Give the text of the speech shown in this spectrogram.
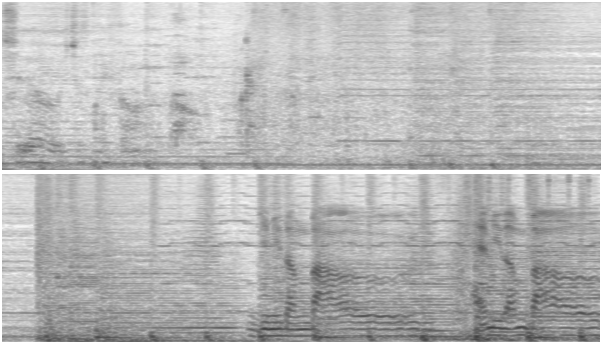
Chill, it's just my phone. Oh, okay. Give me them balls. Hand me them balls.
